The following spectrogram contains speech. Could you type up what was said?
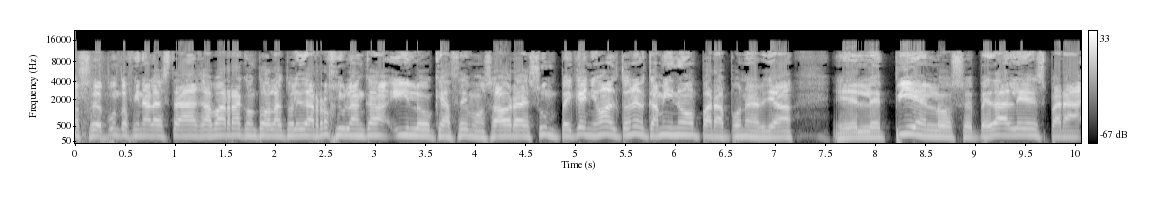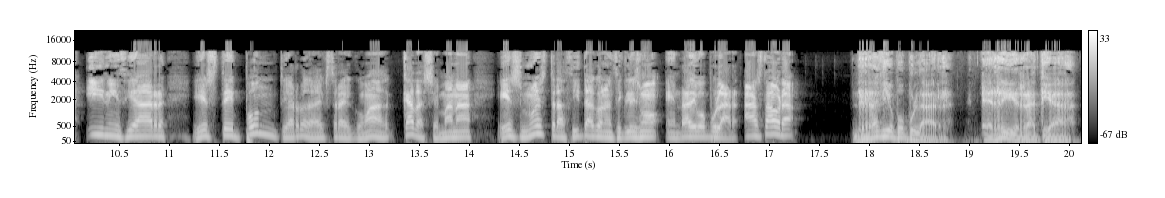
Eh, punto final a esta gabarra con toda la actualidad roja y blanca y lo que hacemos ahora es un pequeño alto en el camino para poner ya el pie en los eh, pedales para iniciar este ponte a rueda extra que como cada semana es nuestra cita con el ciclismo en Radio Popular. Hasta ahora. Radio Popular, Herri Ratia.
